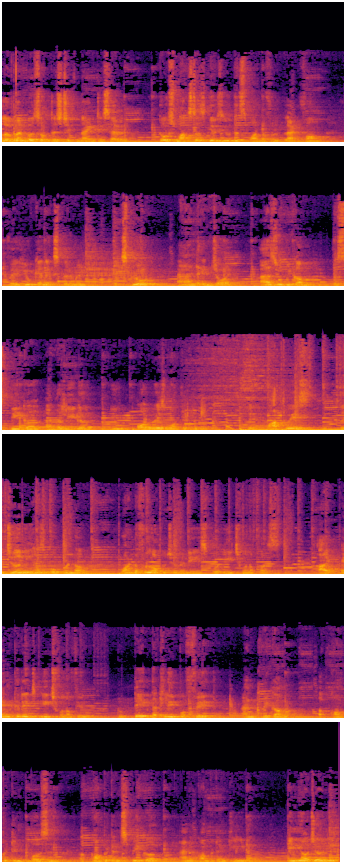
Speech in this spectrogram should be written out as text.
Hello, members of District 97. Toastmasters gives you this wonderful platform where you can experiment, explore, and enjoy as you become the speaker and the leader you always wanted to be. With Pathways, the journey has opened up wonderful opportunities for each one of us. I encourage each one of you to take that leap of faith and become a competent person, a competent speaker, and a competent leader. In your journey,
